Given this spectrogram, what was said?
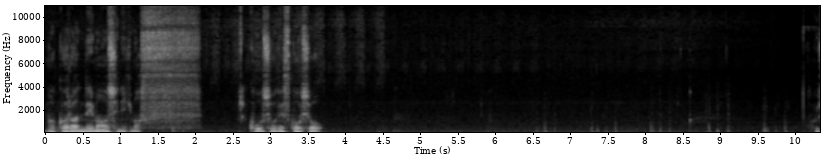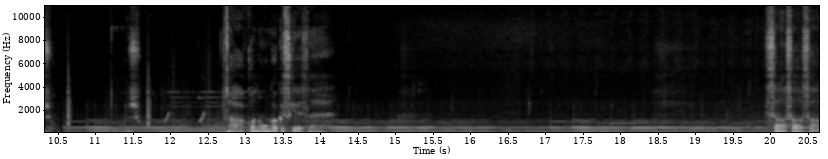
今から根回しに行きます。交渉です交渉。この音楽好きですね。さあさあさあ。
